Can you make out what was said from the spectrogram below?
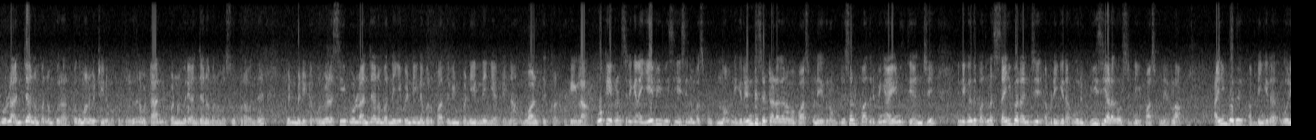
போர்டில் அஞ்சாம் நம்பர் நமக்கு ஒரு அற்புதமான வெற்றி நம்ம கொடுத்துருக்குது. நம்ம டார்கெட் பண்ண மாதிரி அஞ்சாம் நம்பர் நம்ம சூப்பராக வந்து வின் பண்ணிட்டோம். ஒருவேளை சி போர்டில் அஞ்சாம் நம்பர் நீங்கள் பெண்டிங் நம்பர் பார்த்து வின் பண்ணியிருந்தீங்க அப்படின்னா வாழ்த்துக்கள். ஓகேங்களா ஓகே ஃப்ரெண்ட்ஸ் இன்றைக்கி நான் ஏபிபிசிஎஸ்சி நம்பர்ஸ் கொடுத்துருந்தோம். இன்றைக்கி ரெண்டு செட் அழகாக நம்ம பாஸ் பண்ணியிருக்கிறோம். ரிசல்ட் பார்த்துருப்பீங்க ஐநூற்றி அஞ்சு. இன்றைக்கி வந்து பார்த்தீங்கன்னா சைபர் அஞ்சு அப்படிங்கிற ஒரு பிசி அழகாக ஒரு செட் நீங்கள் பாஸ் பண்ணியிருக்கலாம். ஐம்பது அப்படிங்கிற ஒரு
